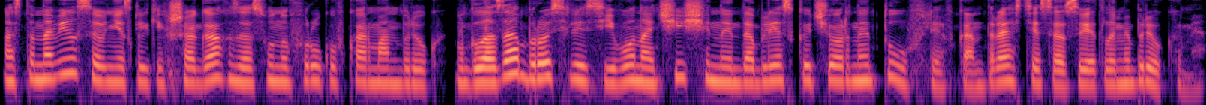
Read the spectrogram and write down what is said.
Остановился в нескольких шагах, засунув руку в карман брюк. В глаза бросились его начищенные до блеска черные туфли в контрасте со светлыми брюками.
